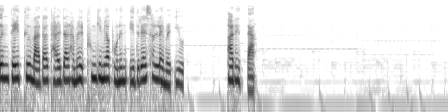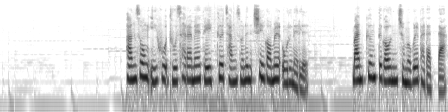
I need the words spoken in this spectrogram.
은 데이트마다 달달함을 풍기며 보는 이들의 설렘을 유. 발했다. 방송 이후 두 사람의 데이트 장소는 실검을 오르내릴 만큼 뜨거운 주목을 받았다.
